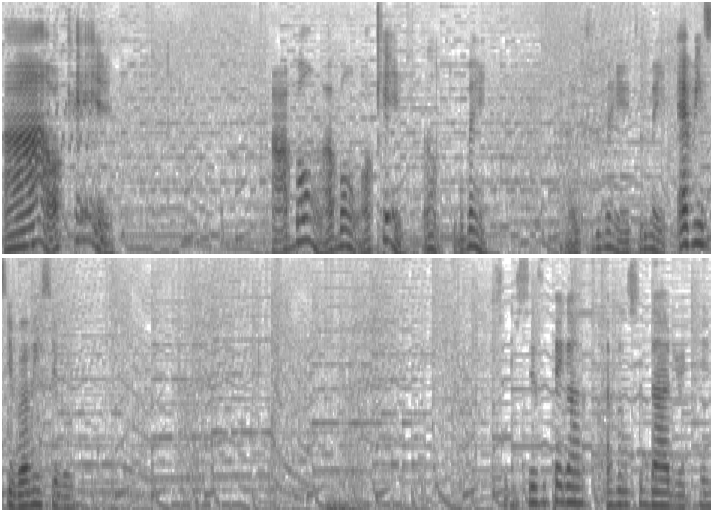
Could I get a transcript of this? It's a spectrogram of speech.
Ah, ok. Ah, bom, ah, bom, ok. Não, tudo bem. Aí tudo bem, aí tudo bem. É vencível, é vencível. Preciso pegar a velocidade aqui.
